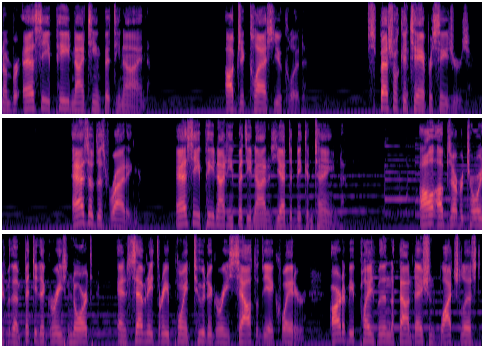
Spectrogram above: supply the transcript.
Number SCP-1959 Object Class Euclid Special Containment Procedures As of this writing, SCP-1959 is yet to be contained. All observatories within 50 degrees north and 73.2 degrees south of the equator are to be placed within the Foundation's watch list,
